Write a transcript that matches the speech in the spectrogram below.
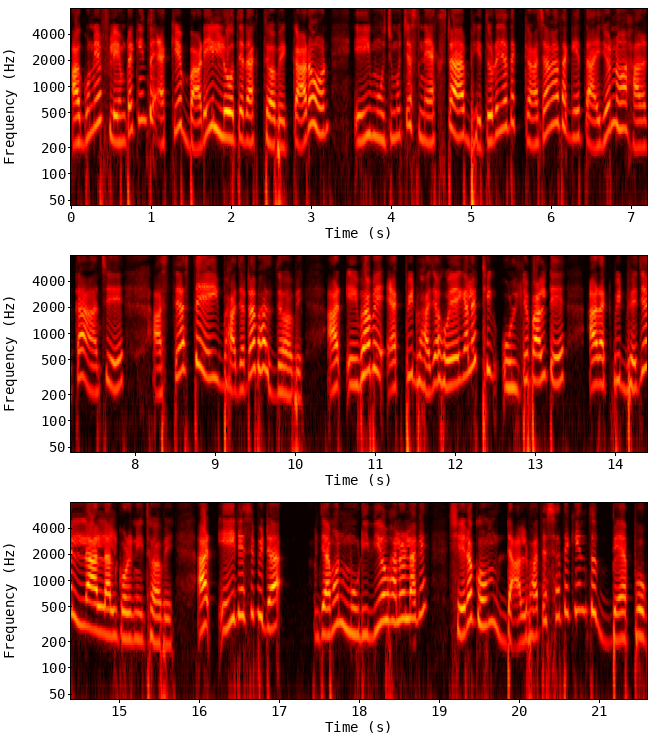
আগুনের ফ্লেমটা কিন্তু একেবারেই লোতে রাখতে হবে। কারণ এই মুচমুচে স্ন্যাক্সটা ভেতরে যাতে কাঁচা না থাকে, তাই জন্য হালকা আঁচে আস্তে আস্তে এই ভাজাটা ভাজতে হবে। আর এইভাবে এক পিঠ ভাজা হয়ে গেলে ঠিক উল্টে পাল্টে আর এক পিঠ ভেজে লাল লাল করে নিতে হবে। আর এই রেসিপিটা যেমন মুড়ি দিয়েও ভালো লাগে সেরকম ডাল ভাতের সাথে কিন্তু ব্যাপক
